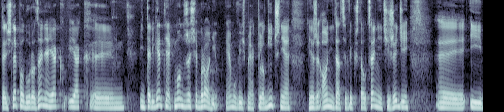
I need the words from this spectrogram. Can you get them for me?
ten ślepy od urodzenia, jak, jak y, inteligentnie, jak mądrze się bronił. Nie? Mówiliśmy jak logicznie, nie, że oni tacy wykształceni, ci Żydzi y, i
